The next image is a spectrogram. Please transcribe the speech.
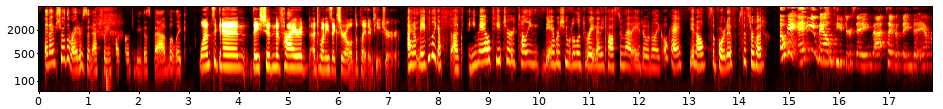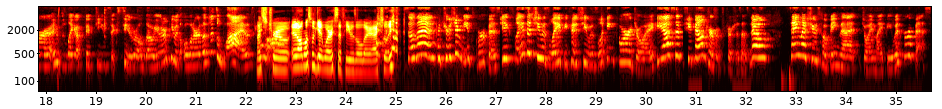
And I'm sure the writers didn't actually intend for it to be this bad, but like Once again, they shouldn't have hired a 26 year old to play their teacher. I don't maybe like a, a female teacher telling Amber she would have looked great in any costume that age. I would have been like, okay, you know, supportive sisterhood. Okay, any male teacher saying that type of thing to Amber, who's like a 15, 16 year old, though, even if he was older, that's just why. That's, That's kinda true. It almost would get worse if he was older, actually. So then Patricia meets Rufus. She explains that she was late because she was looking for Joy. He asks if she found her, but Patricia says no, saying that she was hoping that Joy might be with Rufus.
